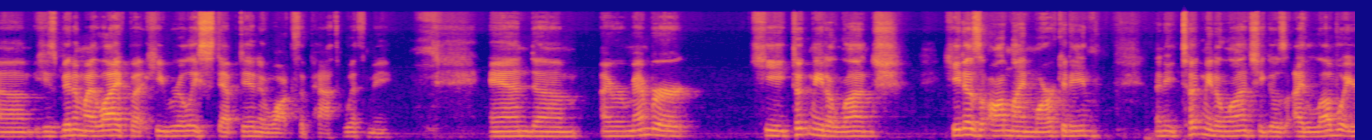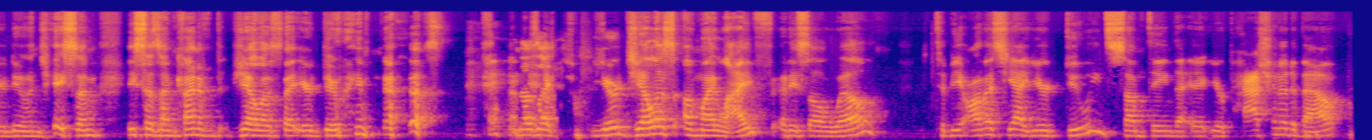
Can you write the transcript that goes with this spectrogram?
Um, he's been in my life, but he really stepped in and walked the path with me. And um, I remember he took me to lunch. He does online marketing and he took me to lunch. He goes, I love what you're doing, Jason. He says, I'm kind of jealous that you're doing this. And I was like, You're jealous of my life? And he said, Well, to be honest, yeah, you're doing something that uh, you're passionate about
